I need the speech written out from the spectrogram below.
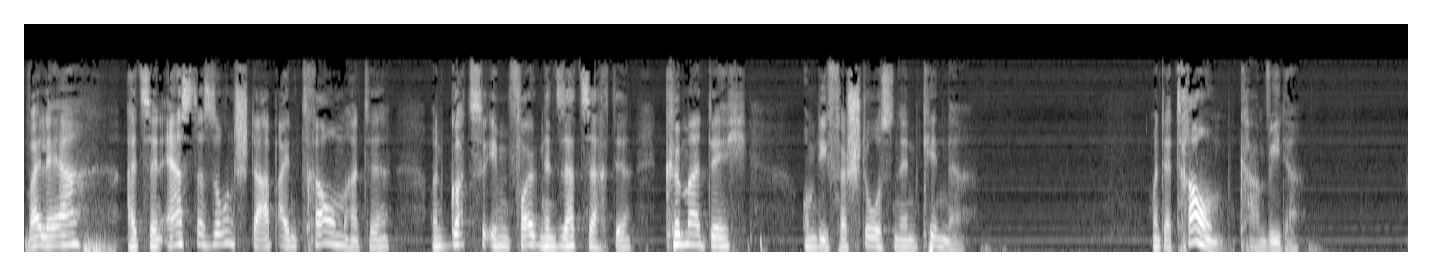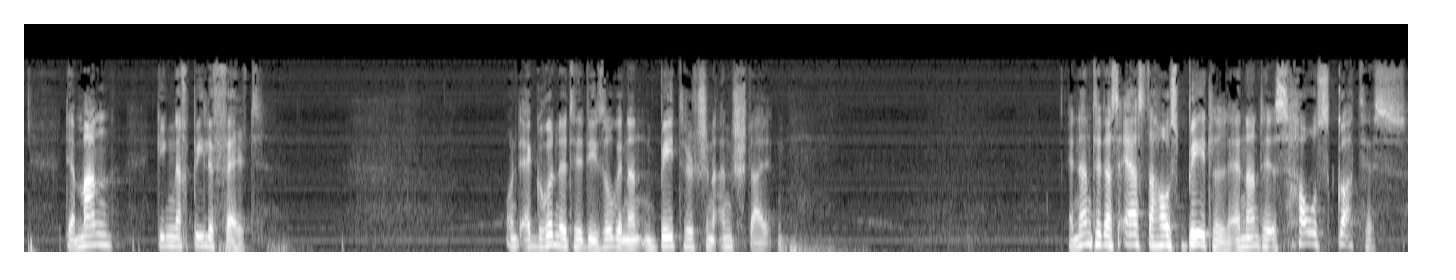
Weil er, als sein erster Sohn starb, einen Traum hatte und Gott zu ihm folgenden Satz sagte, kümmere dich um die verstoßenen Kinder. Und der Traum kam wieder. Der Mann ging nach Bielefeld und er gründete die sogenannten Bethelschen Anstalten. Er nannte das erste Haus Bethel, er nannte es Haus Gottes.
